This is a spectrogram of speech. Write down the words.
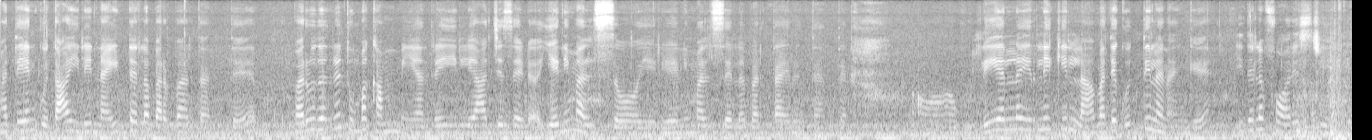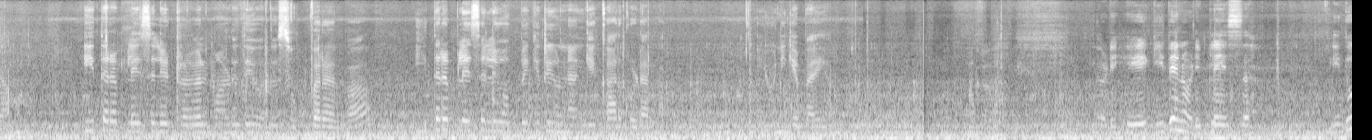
ಮತ್ತೇನು ಗೊತ್ತಾ ಇಲ್ಲಿ ನೈಟ್ ಎಲ್ಲ ಬರಬಾರ್ದಂತೆ ಬರುವುದಂದರೆ ತುಂಬ ಕಮ್ಮಿ. ಅಂದರೆ ಇಲ್ಲಿ ಆಚೆ ಸೈಡ್ ಎನಿಮಲ್ಸ್ ಏರಿಯಾ ಎನಿಮಲ್ಸ್ ಎಲ್ಲ ಬರ್ತಾ ಇರುತ್ತೆ ಅಂತೆ. ಹುಲಿ ಎಲ್ಲ ಇರಲಿಕ್ಕಿಲ್ಲ. ಮತ್ತು ಗೊತ್ತಿಲ್ಲ ನನಗೆ ಇದೆಲ್ಲ ಫಾರೆಸ್ಟ್ ಏರಿಯಾ ಈ ಥರ ಪ್ಲೇಸಲ್ಲಿ ಟ್ರಾವೆಲ್ ಮಾಡೋದೇ ಒಂದು ಸೂಪರ್ ಅಲ್ವಾ? ಈ ಥರ ಪ್ಲೇಸಲ್ಲಿ ಹೋಗ್ಬೇಕಿದ್ರೆ ಇವ್ನು ನನಗೆ ಕಾರ್ ಕೊಡಲ್ಲ. ಇವನಿಗೆ ಭಯ. ನೋಡಿ ಹೇಗಿದೆ ನೋಡಿ ಪ್ಲೇಸ್ ಇದು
